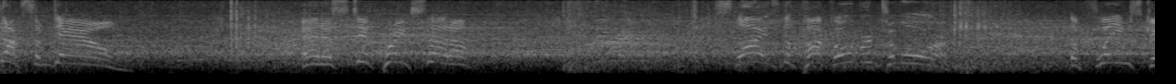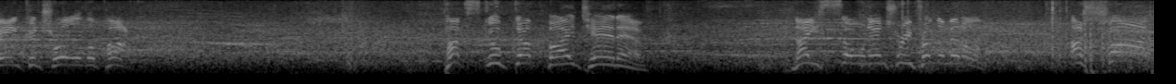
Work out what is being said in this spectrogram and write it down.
Shuts him down. And a stick breaks that up. Slides the puck over to Moore. The Flames gain control of the puck. Puck scooped up by Tanev. Nice zone entry from the middle. A shot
